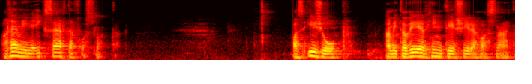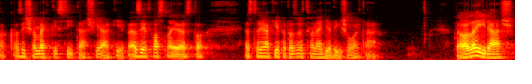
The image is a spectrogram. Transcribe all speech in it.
a reményeik szerte foszlottak. Az izsóp, amit a vér hintésére használtak, az is a megtisztítás jelképe. Ezért használja ezt a, ezt a jelképet az 51. Zsoltár. De a leírás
